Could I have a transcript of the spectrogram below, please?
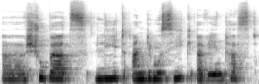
äh, Schuberts Lied an die Musik erwähnt hast,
